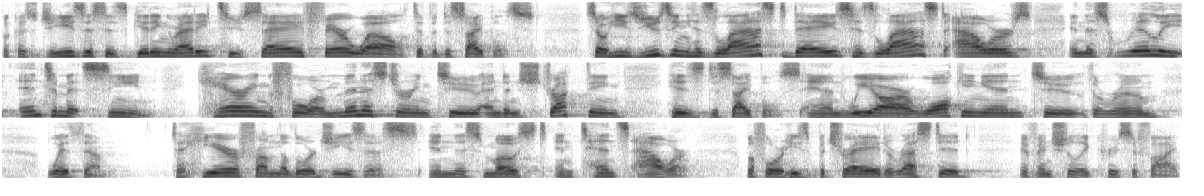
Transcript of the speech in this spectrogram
because Jesus is getting ready to say farewell to the disciples. So he's using his last days, his last hours in this really intimate scene, caring for, ministering to, and instructing his disciples. And we are walking into the room with them to hear from the Lord Jesus in this most intense hour before he's betrayed, arrested, eventually crucified.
